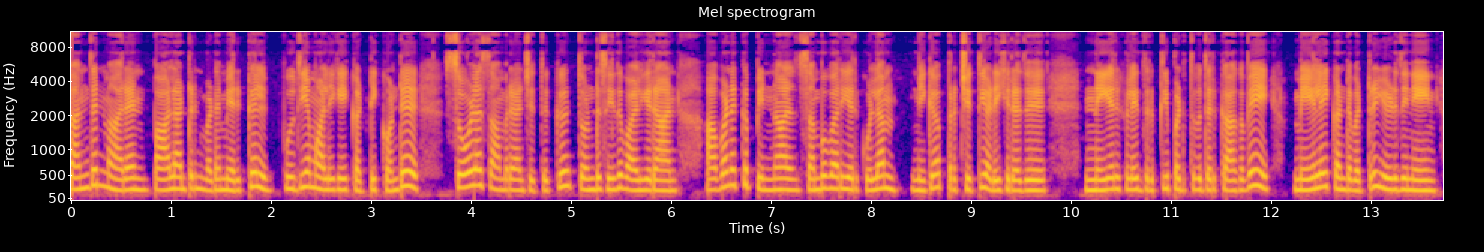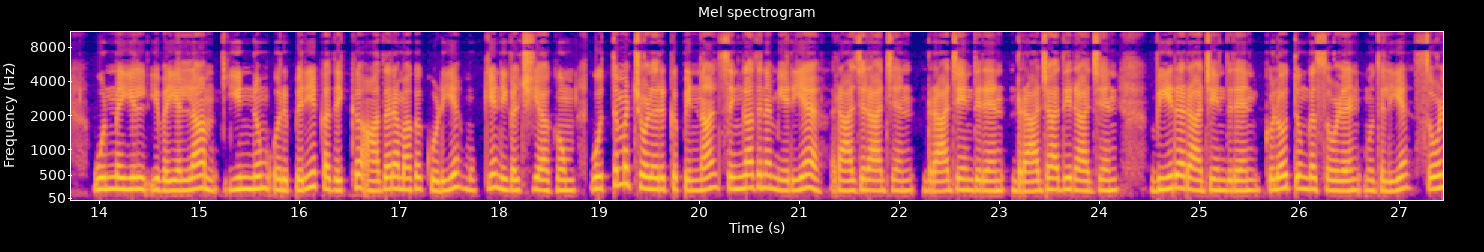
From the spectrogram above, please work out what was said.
கந்தன்மாறன் பாலாற்றின் வடமேற்கில் புதிய மாளிகை கட்டிக்கொண்டு சோழ சாம்ராஜ்யத்துக்கு தொண்டு செய்து வாழ்கிறான். அவனுக்கு பின்னால் சம்புவரையர் குலம் மிக பிரசித்தி அடைகிறது. நேயர்களை திருப்திப்படுத்துவதற்காகவே மேலே கண்டவற்றை எழுதினேன். உண்மையில் இவையெல்லாம் இன்னும் ஒரு பெரிய கதைக்கு ஆதாரமாக கூடிய முக்கிய நிகழ்ச்சியாகும். உத்தம சோழருக்கு பின்னால் சிங்காதனம் ஏறிய ராஜராஜன் ராஜேந்திரன் ராஜாதிராஜன் வீரராஜேந்திரன் குலோத்துங்க சோழன் முதலிய சோழ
